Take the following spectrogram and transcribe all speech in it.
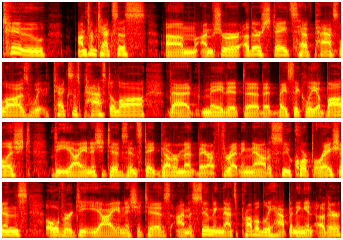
two, I'm from Texas. Um, I'm sure other states have passed laws. Texas passed a law that made it uh, that basically abolished DEI initiatives in state government. They are threatening now to sue corporations over DEI initiatives. I'm assuming that's probably happening in other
